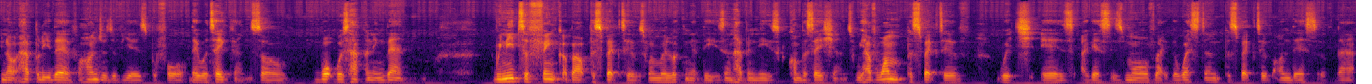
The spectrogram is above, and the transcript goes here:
You know, happily there for hundreds of years before they were taken. So, what was happening then? We need to think about perspectives when we're looking at these and having these conversations. We have one perspective which is I guess is more of like the Western perspective on this of that,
